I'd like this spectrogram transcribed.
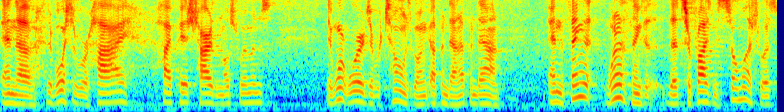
And uh, their voices were high, high pitched, higher than most women's. They weren't words; they were tones going up and down, up and down. And the thing that, one of the things that, that surprised me so much was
